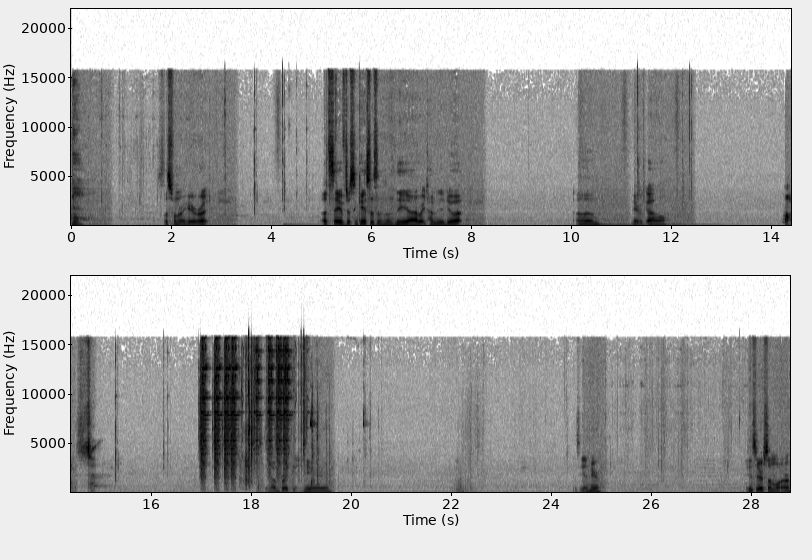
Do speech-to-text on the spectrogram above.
Nice. This one right here, right? Let's save just in case this isn't the uh, right time to do it. Um, here we go. Nice. Gonna break in here. Is he in here? He's here somewhere.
